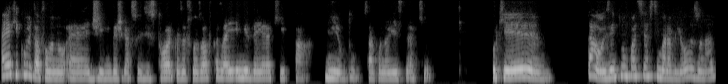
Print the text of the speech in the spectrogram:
Aí aqui, como eu estava falando é, de investigações históricas ou filosóficas, aí me veio aqui, pá, Newton, sabe, quando eu li isso daqui. Porque, tá, o exemplo não pode ser assim maravilhoso, né?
